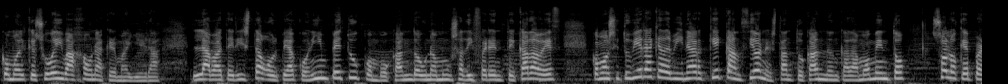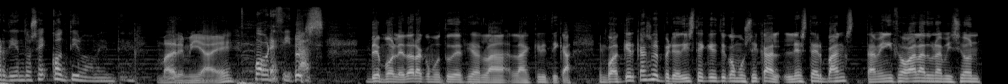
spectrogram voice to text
como el que sube y baja una cremallera. La baterista golpea con ímpetu, convocando a una musa diferente cada vez, como si tuviera que adivinar qué canción están tocando en cada momento, solo que perdiéndose continuamente. Madre mía, ¿eh? Pobrecitas. Demoledora, como tú decías, la, la crítica. En cualquier caso, el periodista y crítico musical Lester Banks también hizo gala de una visión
